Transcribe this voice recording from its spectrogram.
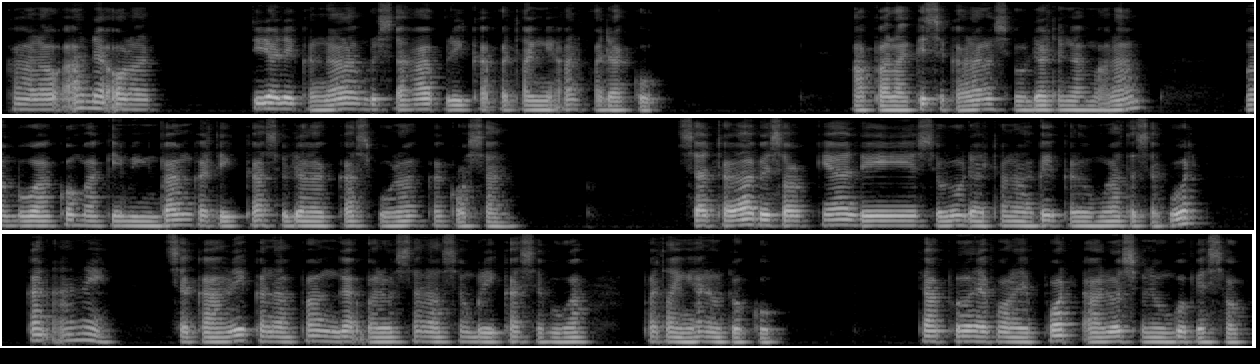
kalau ada orang tidak dikenal berusaha berikan pertanyaan padaku. Apalagi sekarang sudah tengah malam, membuatku makin bimbang ketika sudah lekas pulang ke kosan. Setelah besoknya disuruh datang lagi ke rumah tersebut, kan aneh sekali kenapa enggak barusan langsung berikan sebuah pertanyaan untukku. Tak perlu repot-repot harus menunggu besok.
